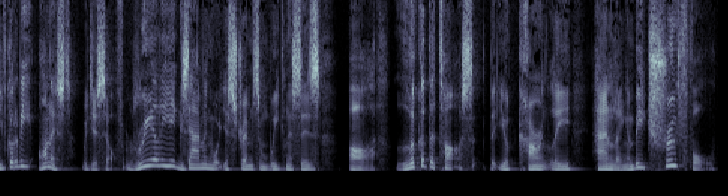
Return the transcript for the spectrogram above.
you've got to be honest with yourself. Really examine what your strengths and weaknesses are. Look at the tasks that you're currently handling and be truthful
